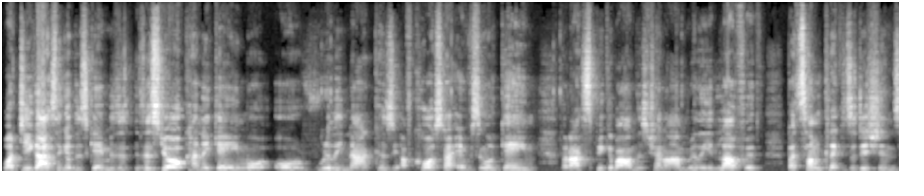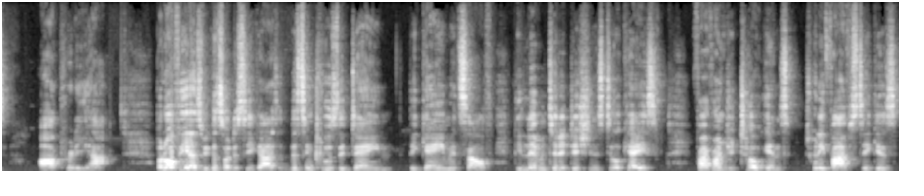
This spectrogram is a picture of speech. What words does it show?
what do you guys think of this game? Is this, is this your kind of game or, or really not? Because, of course, not every single game that I speak about on this channel I'm really in love with. But some collector's editions are pretty hot. But over here, as we can sort of see, guys, this includes the game, the game itself, the limited edition steel case, 500 tokens, 25 stickers,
